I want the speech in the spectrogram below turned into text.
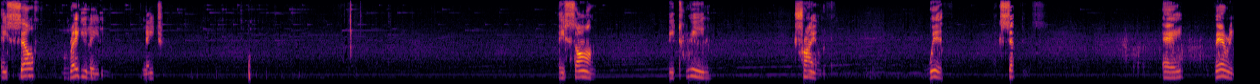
A self-regulating nature. A song between triumph with acceptance. A very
